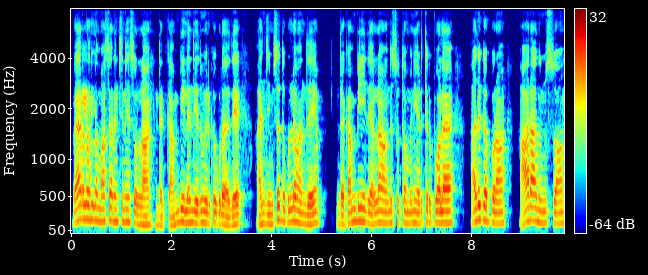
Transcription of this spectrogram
வேறு லெவலில் மாதம் இருந்துச்சுன்னே சொல்லலாம். இந்த கம்பிலேருந்து எதுவும் இருக்கக்கூடாது. அஞ்சு நிமிஷத்துக்குள்ளே வந்து இந்த கம்பி இதெல்லாம் வந்து சுத்தம் பண்ணி எடுத்துகிட்டு போகல அதுக்கப்புறம் ஆறாவது நிமிஷம்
